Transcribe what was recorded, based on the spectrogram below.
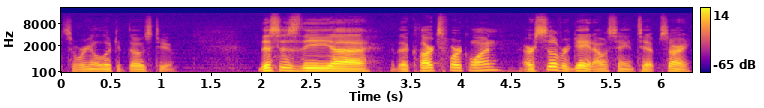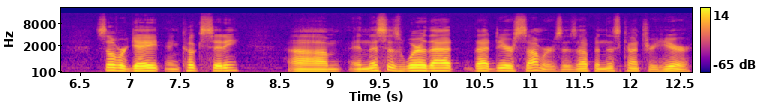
So we're going to look at those two. This is the, uh, the Clarks Fork one, or Silver Gate. I was saying tip, sorry. Silver Gate in Cooke City. Um, and this is where that, that deer summers, is up in this country here.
